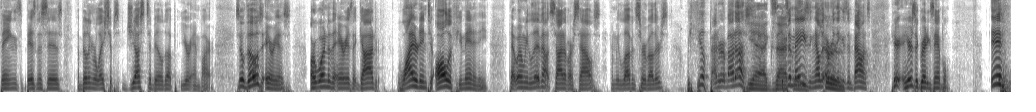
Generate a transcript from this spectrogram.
things, businesses, of building relationships just to build up your empire? So, those areas are one of the areas that God wired into all of humanity that when we live outside of ourselves and we love and serve others, we feel better about us. Yeah, exactly. It's amazing now that True. everything is in balance. Here, here's a great example. If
